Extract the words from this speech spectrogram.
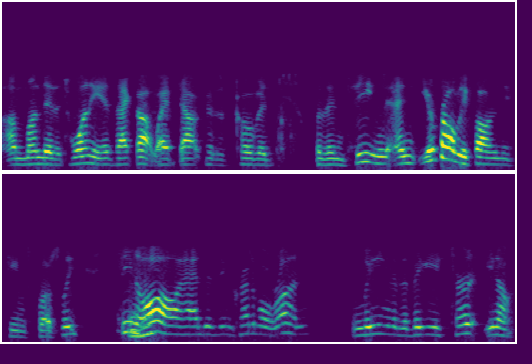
on Monday the 20th. That got wiped out because of COVID within Seton. And you're probably following these teams closely. Seton mm-hmm. Hall had this incredible run leading to the Big East, you know,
